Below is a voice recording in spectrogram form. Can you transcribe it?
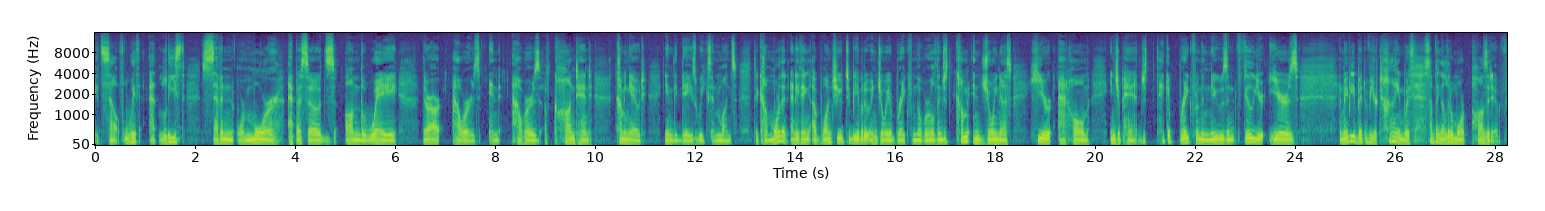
itself, with at least seven or more episodes on the way. There are hours and hours of content coming out in the days, weeks, and months to come. More than anything, I want you to be able to enjoy a break from the world and just come and join us here at home in Japan. Just take a break from the news and fill your ears and maybe a bit of your time with something a little more positive.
